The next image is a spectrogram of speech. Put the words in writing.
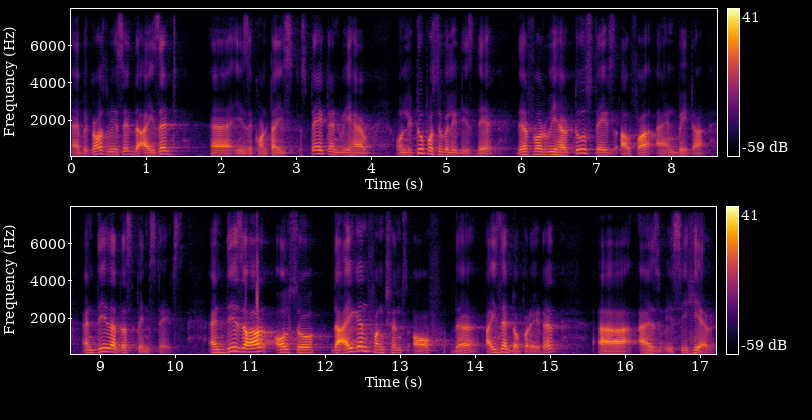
uh, because we said the Iz uh, is a quantized state and we have only 2 possibilities there. Therefore, we have 2 states alpha and beta and these are the spin states and these are also the eigen functions of the Iz operator uh, as we see here.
